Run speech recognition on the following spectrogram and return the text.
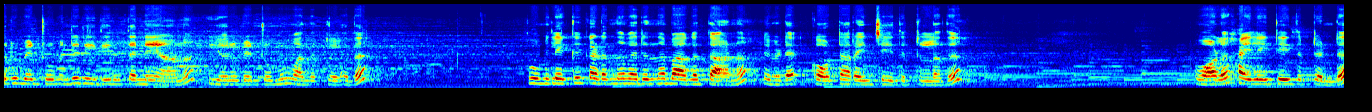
ഒരു ബെഡ്റൂമിന്റെ രീതിയിൽ തന്നെയാണ് ഈ ഒരു ബെഡ്റൂമും വന്നിട്ടുള്ളത്. റൂമിലേക്ക് കടന്നു വരുന്ന ഭാഗത്താണ് ഇവിടെ കോട്ട് അറേഞ്ച് ചെയ്തിട്ടുള്ളത്. വാൾ ഹൈലൈറ്റ് ചെയ്തിട്ടുണ്ട്.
